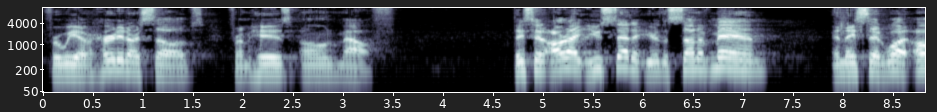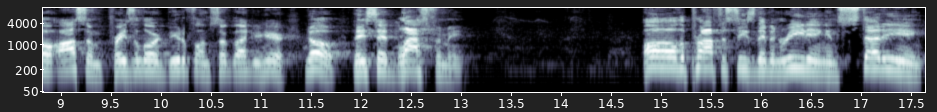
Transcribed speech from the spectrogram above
For we have heard it ourselves from his own mouth. They said, All right, you said it. You're the Son of Man. And they said, What? Oh, awesome. Praise the Lord. Beautiful. I'm so glad you're here. No, they said blasphemy. All the prophecies they've been reading and studying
